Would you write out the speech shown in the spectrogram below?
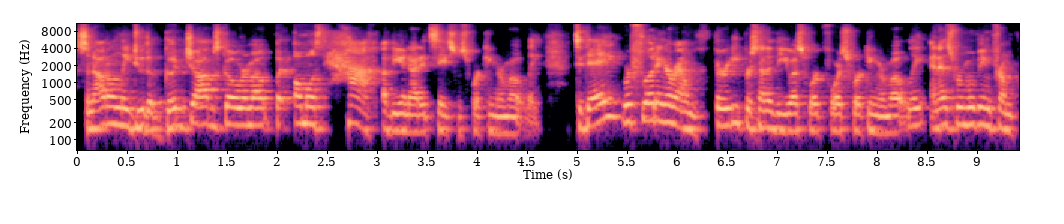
So not only do the good jobs go remote, but almost half of the United States was working remotely. Today, we're floating around 30% of the US workforce working remotely. And as we're moving from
